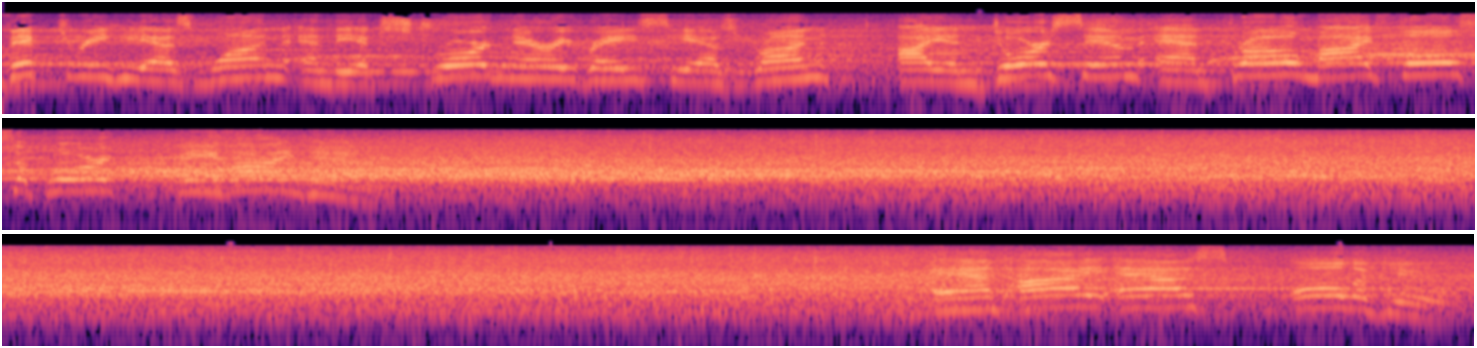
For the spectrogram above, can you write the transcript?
victory he has won and the extraordinary race he has run. I endorse him and throw my full support behind him. And I ask all of you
